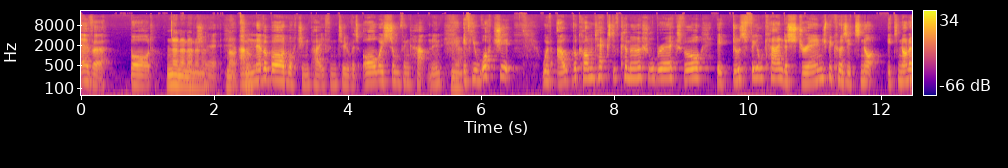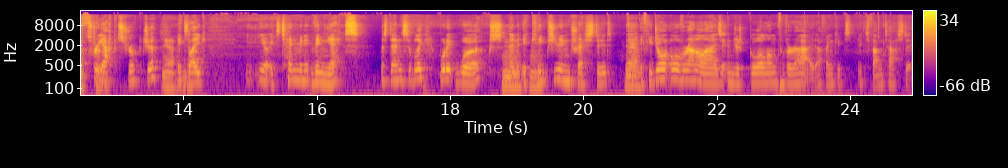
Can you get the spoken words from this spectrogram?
ever bored. No, no, no, no, no. it. I'm all. never bored watching Python 2. There's always something happening. Yeah. If you watch it without the context of commercial breaks, though, it does feel kind of strange because it's not it's not a That's three true. act structure. Yeah, It's yeah. like you know, it's ten minute vignettes ostensibly, but it works and Mm, it mm. keeps you interested. Uh, Yeah. if you don't overanalyze it and just go along for the ride, I think it's it's fantastic.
